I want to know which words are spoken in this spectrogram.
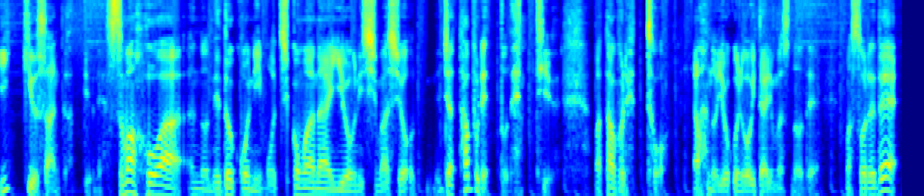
一休さんかっていうね、スマホはあの寝床に持ち込まないようにしましょう。じゃあタブレットでっていう、まあ、タブレットをあの横に置いてありますので、まあ、それで、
